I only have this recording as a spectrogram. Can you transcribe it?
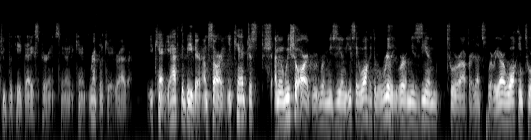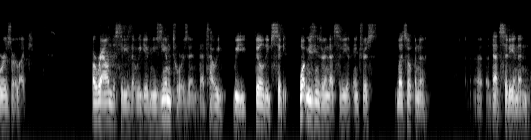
duplicate that experience you know you can't replicate rather. You can't you have to be there. I'm sorry. You can't just i mean we show art we're, we're a museum you say walking tour we're really we're a museum tour operator. That's where we are. Walking tours are like around the cities that we give museum tours in. That's how we we build each city. What museums are in that city of interest? Let's open a, uh, that city and then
